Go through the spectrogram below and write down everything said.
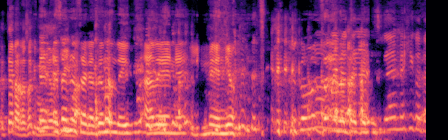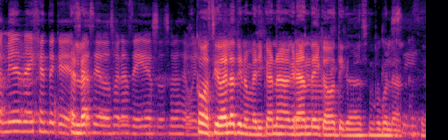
esta es la razón que me dio Esa de es Lima. nuestra canción donde dice ADN limeño. ¿Cómo No, bueno, en Ciudad de México también hay gente que se la- hace dos horas de ida, dos horas de vuelta. como ciudad latinoamericana grande y Pero- caótica, es un poco la... Sí. sí.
